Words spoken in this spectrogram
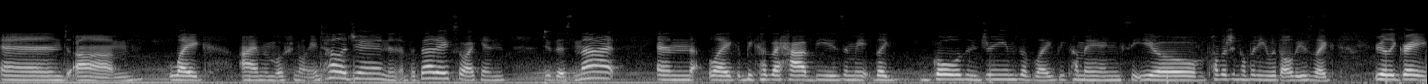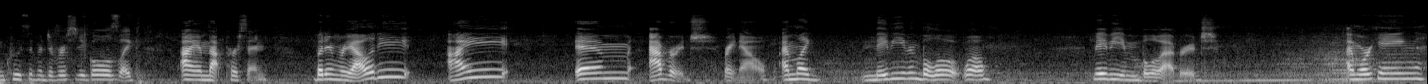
and um like I'm emotionally intelligent and empathetic so I can do this and that and like because I have these ama- like goals and dreams of like becoming CEO of a publishing company with all these like really great inclusive and diversity goals, like I am that person. But in reality, I am average right now. I'm like maybe even below, well, maybe even below average. I'm working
